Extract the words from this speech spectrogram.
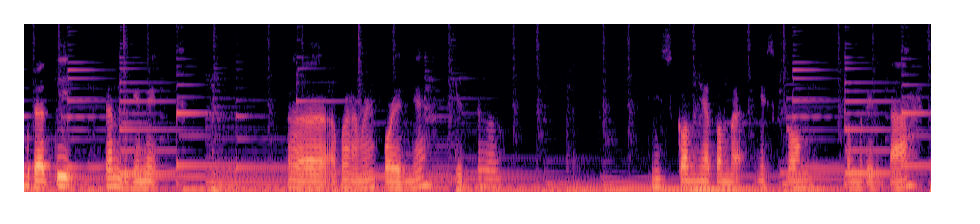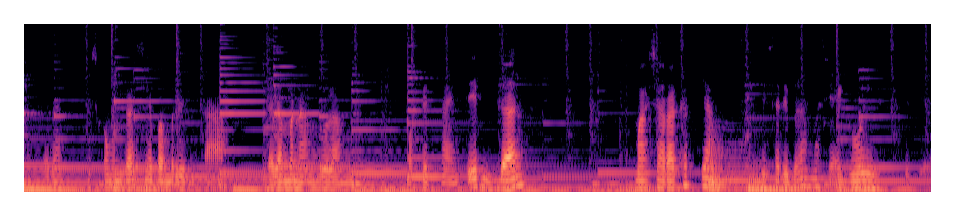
berarti kan begini eh, apa namanya poinnya itu miskomnya pem- miskom pemerintah ya kan? miskomunikasinya pemerintah dalam menanggulangi COVID-19 dan masyarakat yang bisa dibilang masih egois gitu ya.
